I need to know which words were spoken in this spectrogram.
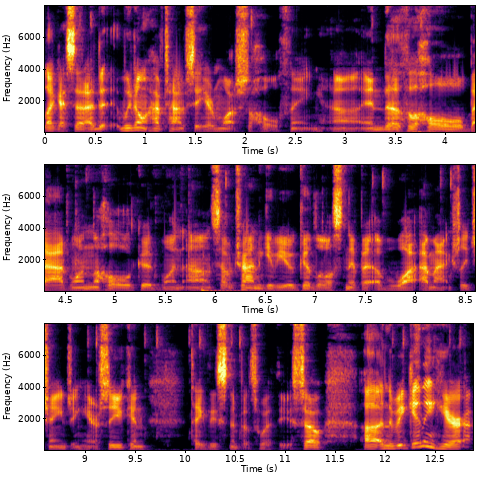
like I said, we don't have time to sit here and watch the whole thing, uh, and the, the, whole bad one, the whole good one. Um, so I'm trying to give you a good little snippet of what I'm actually changing here, so you can take these snippets with you. So uh, in the beginning here,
